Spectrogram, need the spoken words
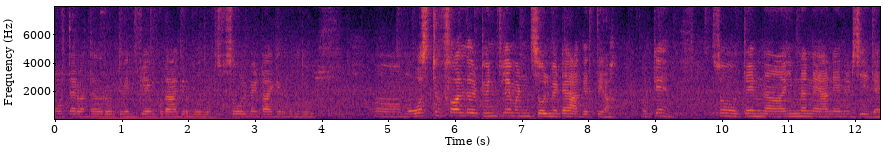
ನೋಡ್ತಾ ಇರುವಂಥವ್ರು ಟ್ವಿನ್ ಫ್ಲೇಮ್ ಕೂಡ ಆಗಿರ್ಬೋದು, ಸೋಲ್ಮೇಟ್ ಆಗಿರಬಹುದು most of all twin flame and ಸೋಲ್ಮೇಟೇ ಆಗಿರ್ತೀರ? ಓಕೆ ಸೊ ದೆನ್ ಇನ್ನೇ ಆ್ಯನ್ ಎನರ್ಜಿ ಇದೆ.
